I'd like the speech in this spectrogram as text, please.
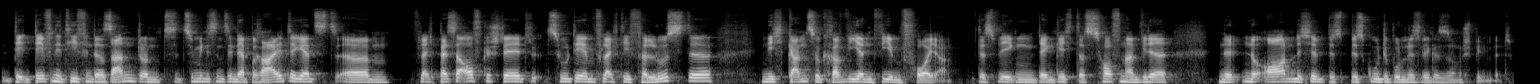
De definitiv interessant und zumindest in der Breite jetzt ähm, vielleicht besser aufgestellt. Zudem vielleicht die Verluste nicht ganz so gravierend wie im Vorjahr. Deswegen denke ich, dass Hoffenheim wieder eine, eine ordentliche bis, bis gute Bundesliga-Saison spielen wird.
